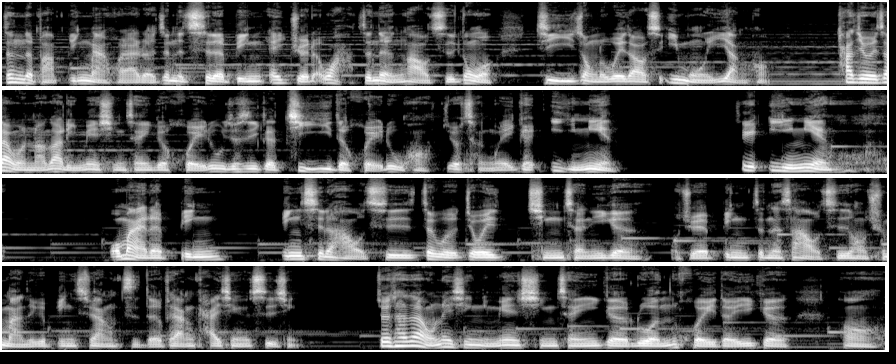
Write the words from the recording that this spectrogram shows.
真的把冰买回来了，真的吃了冰，哎，觉得哇，真的很好吃，跟我记忆中的味道是一模一样哈。它就会在我脑袋里面形成一个回路，就是一个记忆的回路哈，就成为一个意念。这个意念，我买了冰，冰吃的好吃，这个就会形成一个，我觉得冰真的是好吃哦，去买这个冰是非常值得、非常开心的事情。所以它在我内心里面形成一个轮回的一个哦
